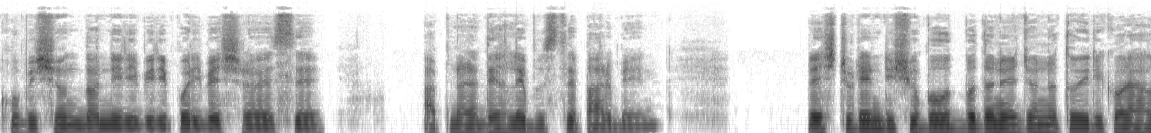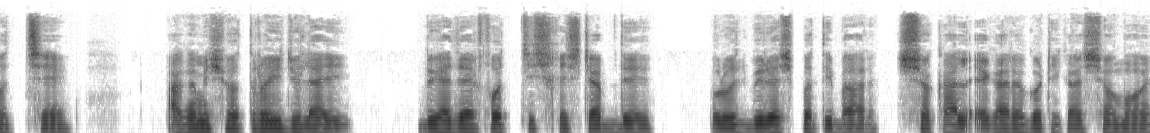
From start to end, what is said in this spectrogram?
খুবই সুন্দর নিরিবিলি পরিবেশ রয়েছে। আপনারা দেখলে বুঝতে পারবেন। রেস্টুরেন্টটি শুভ উদ্বোধনের জন্য তৈরি করা হচ্ছে। আগামী সতেরোই জুলাই দুই হাজার পঁচিশ খ্রিস্টাব্দে রোজ বৃহস্পতিবার সকাল এগারো ঘটিকার সময়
